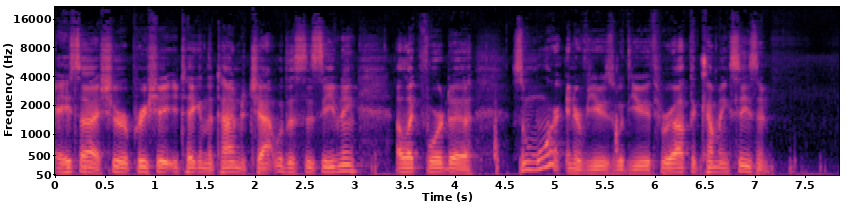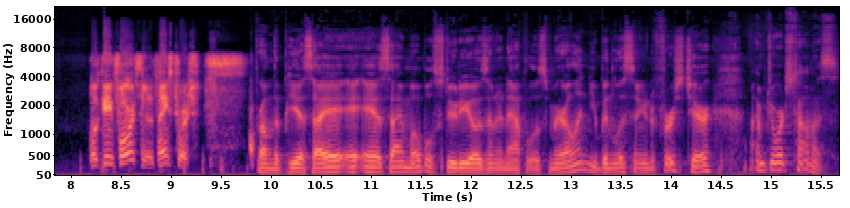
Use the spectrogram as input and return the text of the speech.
Asa, I sure appreciate you taking the time to chat with us this evening. I look forward to some more interviews with you throughout the coming season. Looking forward to it. Thanks, George. From the PSIA ASI Mobile Studios in Annapolis, Maryland, you've been listening to First Chair. I'm George Thomas.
